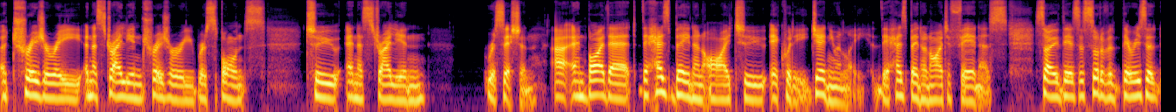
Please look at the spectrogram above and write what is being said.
a treasury, an Australian treasury response to an Australian recession. Uh, and by that, there has been an eye to equity, genuinely. There has been an eye to fairness. So there's a sort of a, there is an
